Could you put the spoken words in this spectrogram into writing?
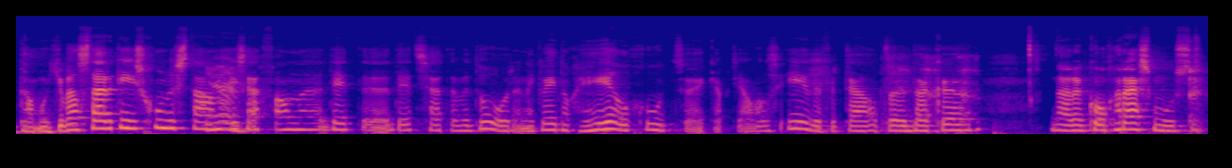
dan moet je wel sterk in je schoenen staan Ja. en je zegt van eh, dit, eh, dit zetten we door. En ik weet nog heel goed, ik heb het jou al eens eerder verteld, dat ik naar een congres moest.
